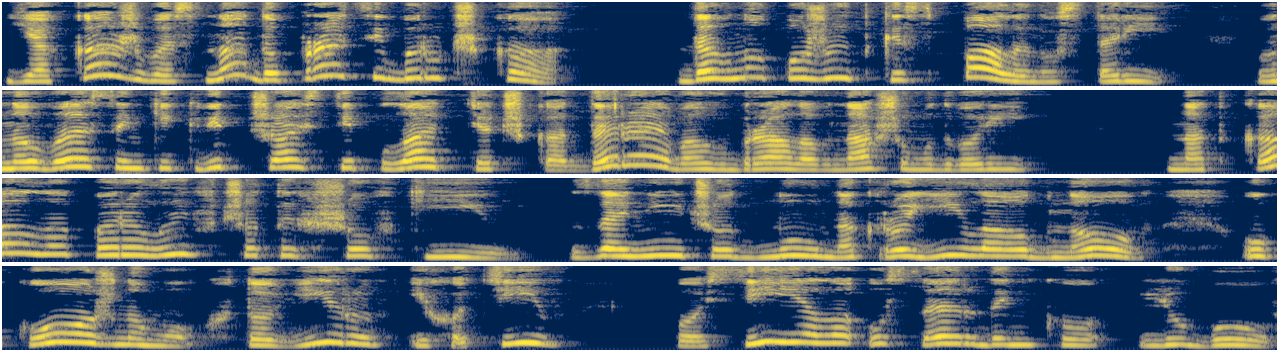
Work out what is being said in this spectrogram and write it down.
Яка ж весна до праці беручка? Давно пожитки спалено старі, в новесенькі квітчасті платтячка дерева вбрала в нашому дворі, наткала переливчатих шовків, за ніч одну накроїла обнов, у кожному, хто вірив і хотів, посіяла у серденько любов.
